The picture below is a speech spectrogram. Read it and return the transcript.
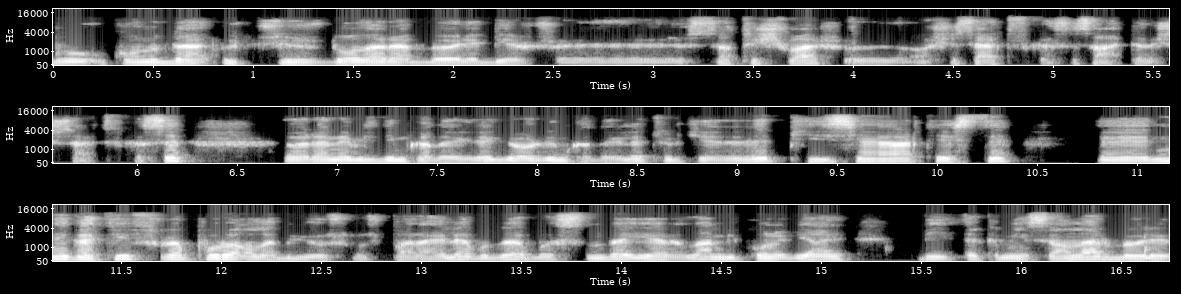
bu konuda 300 dolara böyle bir e, satış var. E, aşı sertifikası, sahte aşı sertifikası. Öğrenebildiğim kadarıyla, gördüğüm kadarıyla Türkiye'de de PCR testi e, negatif raporu alabiliyorsunuz parayla. Bu da basında yer alan bir konu. Yani bir takım insanlar böyle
